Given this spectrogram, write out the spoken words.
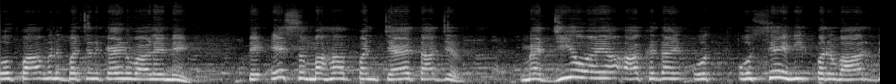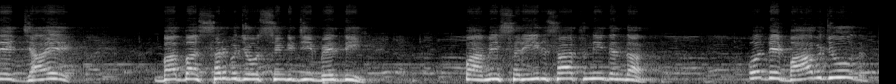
ਉਹ ਪਾਵਨ ਬਚਨ ਕਹਿਣ ਵਾਲੇ ਨੇ। ਤੇ ਇਸ ਮਹਾ ਪੰਚਾਇਤ ਅੱਜ ਮੈਂ ਜਿਉ ਆਇਆ ਆਖਦਾ ਉਹ- ਉਸੇ ਹੀ ਪਰਿਵਾਰ ਦੇ ਜਾਏ। ਬਾਬਾ ਸਰਬਜੋਤ ਸਿੰਘ ਜੀ ਬੇਦੀ ਭਾਵੇਂ ਸਰੀਰ ਸਾਥ ਨਹੀਂ ਦਿੰਦਾ, ਉਹਦੇ ਬਾਵਜੂਦ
